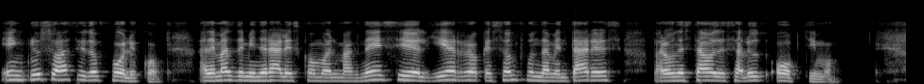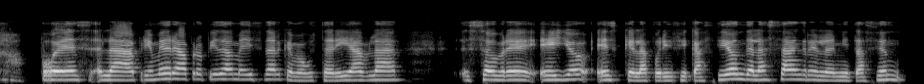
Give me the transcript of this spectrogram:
e incluso ácido fólico, además de minerales como el magnesio, el hierro, que son fundamentales para un estado de salud óptimo. Pues la primera propiedad medicinal que me gustaría hablar sobre ello es que la purificación de la sangre, la eliminación,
